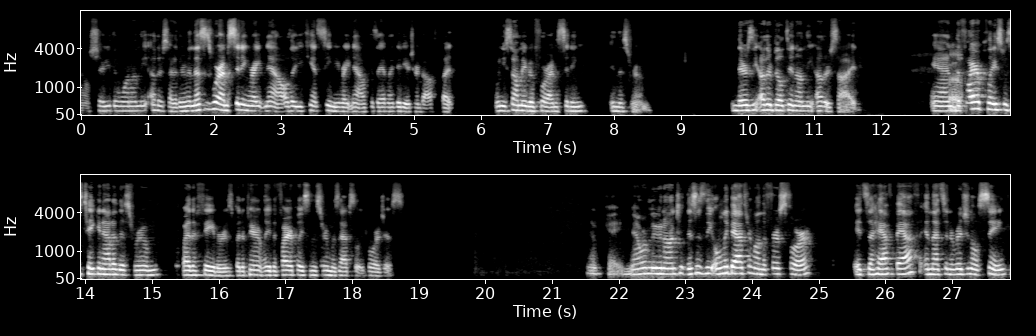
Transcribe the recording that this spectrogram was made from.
I'll show you the one on the other side of the room. And this is where I'm sitting right now, although you can't see me right now because I have my video turned off. But when you saw me before, I'm sitting in this room. And there's the other built-in on the other side. And the fireplace was taken out of this room by the Fabers, but apparently the fireplace in this room was absolutely gorgeous. Okay, now we're moving on to, this is the only bathroom on the first floor. It's a half bath, and that's an original sink,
